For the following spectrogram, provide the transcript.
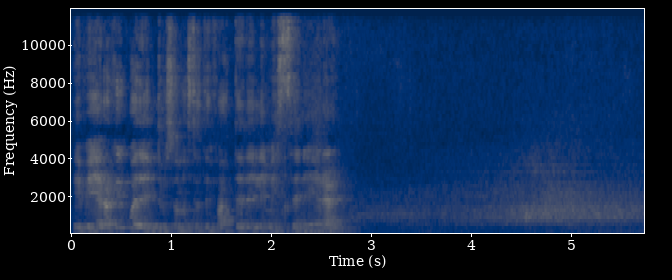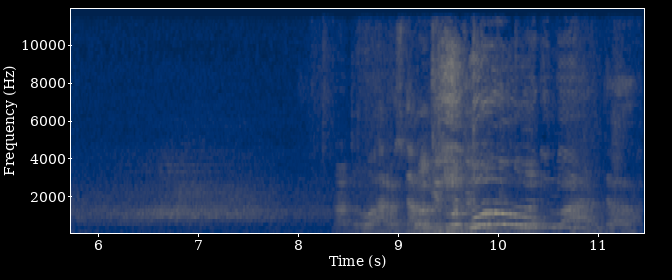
È vero che qua dentro sono state fatte delle messe nere? Madonna. Guarda. Anche tu, anche tu, anche tu. Guarda.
